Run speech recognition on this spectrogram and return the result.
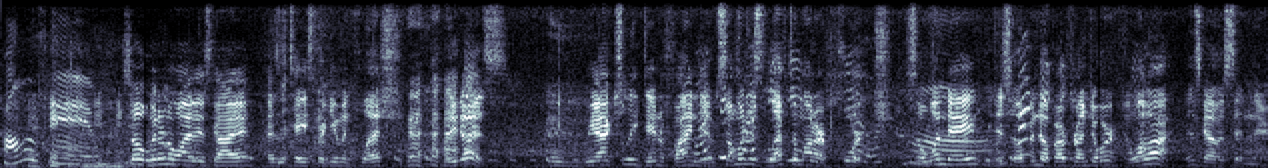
Follows him. So we don't know why this guy has a taste for human flesh, but he does. We actually didn't find him. Someone just left him on our porch. So one day we just opened up our front door and voila, this guy was sitting there.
